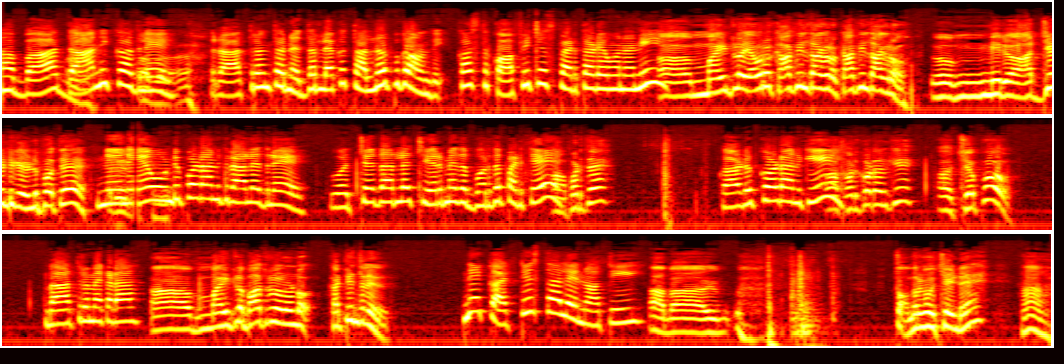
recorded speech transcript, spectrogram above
అబ్బా దానికి కాదులే. రాత్రంతా నిద్ర లేక తలనొప్పిగా ఉంది. కాస్త కాఫీ చేసి పెడతాడేమోనని. ఆ, మా ఇంట్లో ఎవరు కాఫీలు తాగరు కాఫీలు తాగరు. ఆ, మీరు అర్జెంట్గా వెళ్ళిపోతే నేనే ఉండిపోవడానికి రాలేదులే. వచ్చే దారిలో చీర మీద బురద పడితే ఆ, పడితే? కడుక్కోవడానికి. ఆ, కడుక్కోవడానికి? ఆ, చెప్పు. బాత్రూమ్ ఎక్కడా? ఆ, మా ఇంట్లో బాత్రూమ్ ఉండవు. కట్టించలేదు. నే కట్టిస్తాలే ఆ, బా- తొందరగా వచ్చేయండి. ఆ.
